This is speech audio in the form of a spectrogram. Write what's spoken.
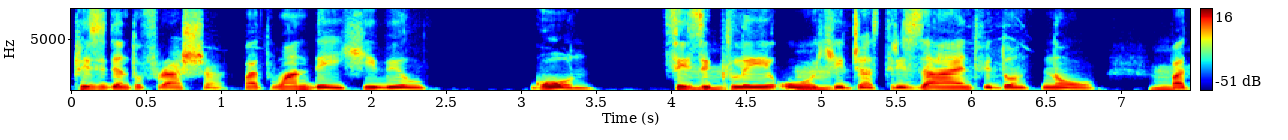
president of Russia, but one day he will gone physically or he just resigned. We don't know. But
